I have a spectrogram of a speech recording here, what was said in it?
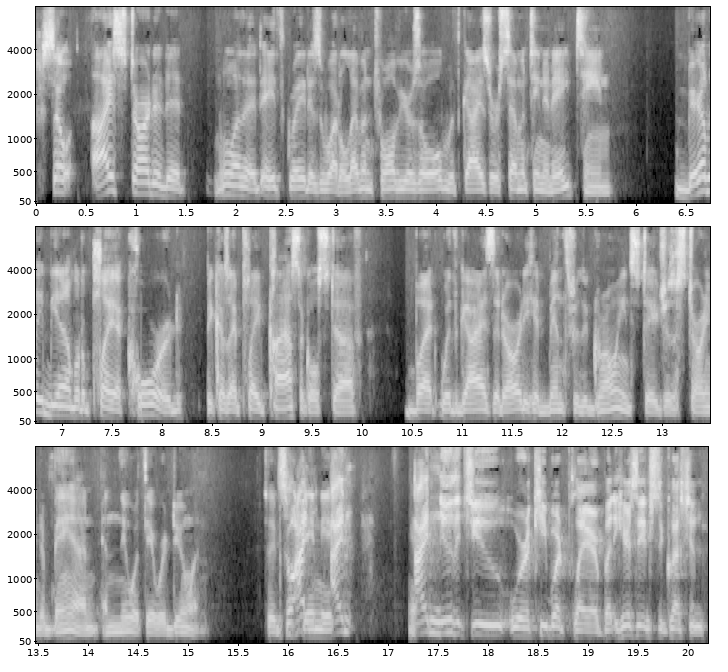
so I started at well, at eighth grade is what 11, 12 years old with guys who are 17 and 18, barely being able to play a chord because I played classical stuff, but with guys that already had been through the growing stages of starting a band and knew what they were doing. So, So I, me- I, I knew that you were a keyboard player, but here's the interesting question:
